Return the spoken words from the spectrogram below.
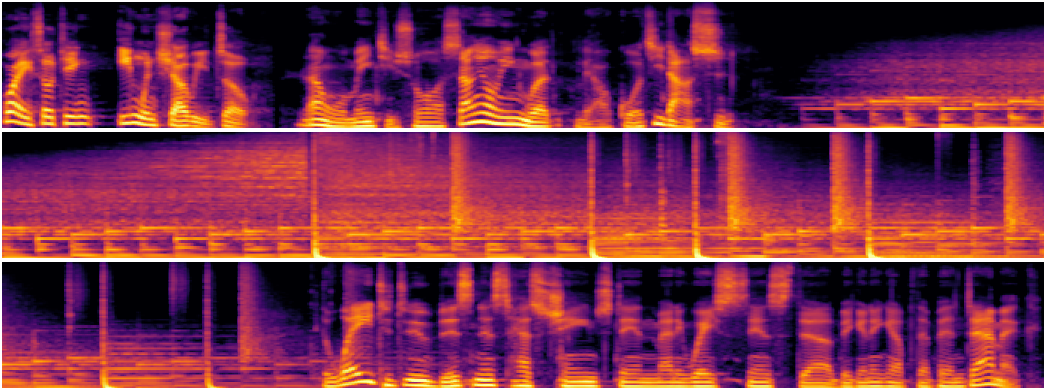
欢迎收听英文小宇宙，让我们一起说商用英文，聊国际大事。The way to do business has changed in many ways since the beginning of the pandemic.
